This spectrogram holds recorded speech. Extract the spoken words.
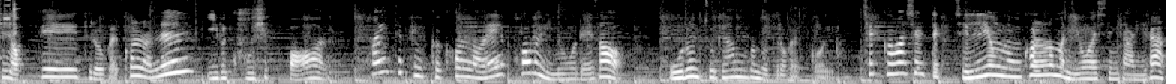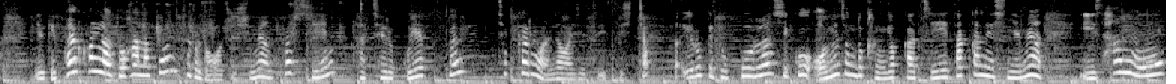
그 옆에 들어갈 컬러는 290번 화이트 핑크 컬러의 펄을 이용을 해서 오른쪽에 한 번 더 들어갈 거예요. 체크하실 때 젤리영롱 컬러만 이용하시는 게 아니라 이렇게 펄 컬러도 하나 포인트로 넣어주시면 훨씬 다채롭고 예쁜 체크를 완성하실 수 있으시죠? 자, 이렇게 도포를 하시고 어느 정도 간격까지 닦아내시냐면 이 3호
